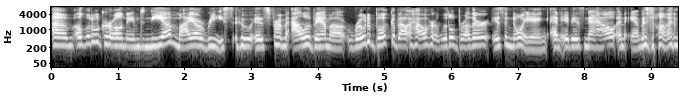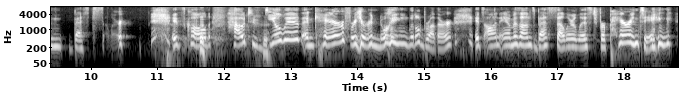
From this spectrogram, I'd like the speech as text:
Um, a little girl named Nia Maya Reese, who is from Alabama, wrote a book about how her little brother is annoying, and it is now an Amazon bestseller. It's called How to Deal with and Care for Your Annoying Little Brother. It's on Amazon's bestseller list for parenting.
